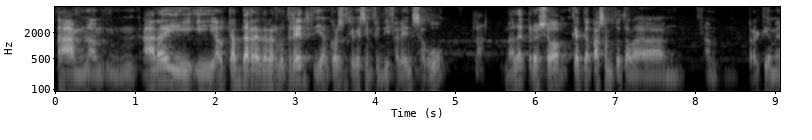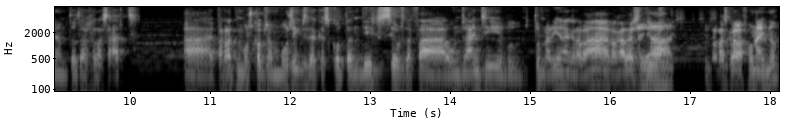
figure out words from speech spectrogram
Um, mm, ara i, i al cap de res d'haver-lo tret, hi ha coses que haguéssim fet diferents, segur. Clar. Vale? Però això crec que passa amb tota la, amb, pràcticament amb totes les arts. Uh, he parlat molts cops amb músics de que escolten discs seus de fa uns anys i tornarien a gravar. A vegades Ja, dius, el vas gravar fa un any, no?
